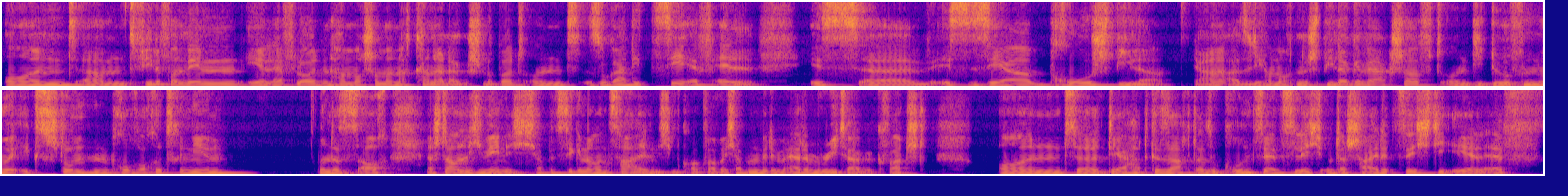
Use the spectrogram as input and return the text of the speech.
Und ähm, viele von den ELF-Leuten haben auch schon mal nach Kanada geschnuppert und sogar die CFL ist, äh, ist sehr pro Spieler. Ja, also die haben auch eine Spielergewerkschaft und die dürfen nur x Stunden pro Woche trainieren. Und das ist auch erstaunlich wenig. Ich habe jetzt die genauen Zahlen nicht im Kopf, aber ich habe mit dem Adam Rita gequatscht. Und äh, der hat gesagt, also grundsätzlich unterscheidet sich die ELF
